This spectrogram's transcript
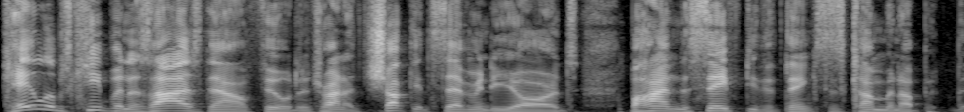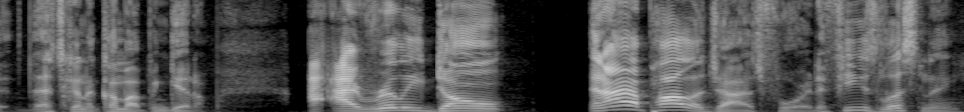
Caleb's keeping his eyes downfield and trying to chuck it 70 yards behind the safety that thinks is coming up, that's going to come up and get him. I, I really don't, and I apologize for it. If he's listening,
